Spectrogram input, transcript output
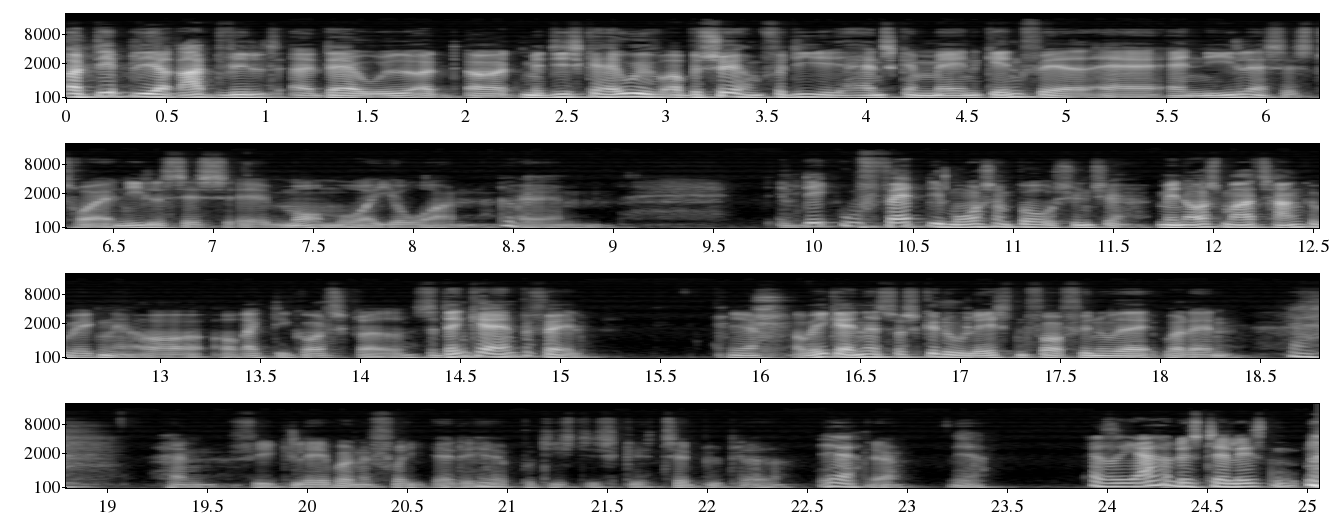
og det bliver ret vildt uh, derude. Og, og, men de skal have ud og besøge ham, fordi han skal mane genfærdet af, af Nilas' tror jeg, Nilas' øh, mormor i jorden. Okay. Øhm, det er ufattelig morsom bog, synes jeg, men også meget tankevækkende og, og rigtig godt skrevet. Så den kan jeg anbefale. Ja, og ikke andet, så skal du læse den for at finde ud af, hvordan Ja. han fik læberne fri af det her buddhistiske tempelplade. Ja. Ja. ja. Altså, jeg har lyst til at læse den.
